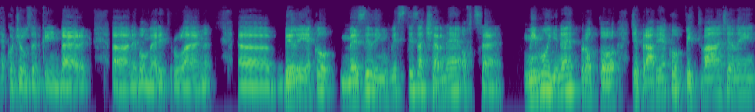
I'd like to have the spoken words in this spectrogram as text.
jako Joseph Greenberg uh, nebo Mary Trullen, uh, byli jako mezilingvisty za černé ovce, mimo jiné proto, že právě jako vytvářeli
